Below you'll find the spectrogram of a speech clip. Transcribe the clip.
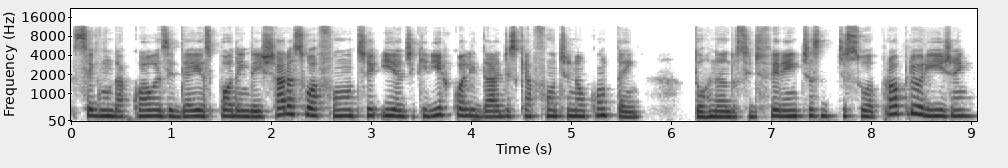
segundo a qual as ideias podem deixar a sua fonte e adquirir qualidades que a fonte não contém, tornando-se diferentes de sua própria origem,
